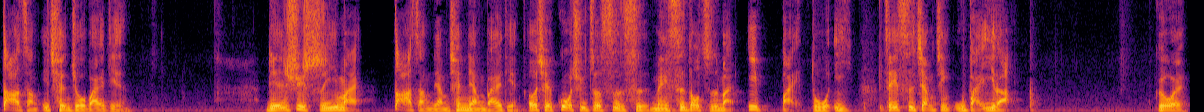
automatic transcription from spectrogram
大涨一千九百点，连续十一买大涨两千两百点，而且过去这四次每次都只买一百多亿，这一次将近五百亿啦。各位，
